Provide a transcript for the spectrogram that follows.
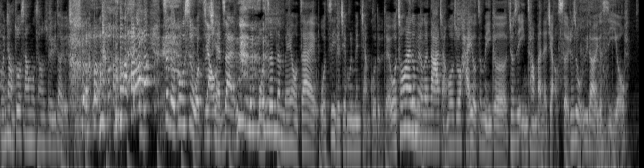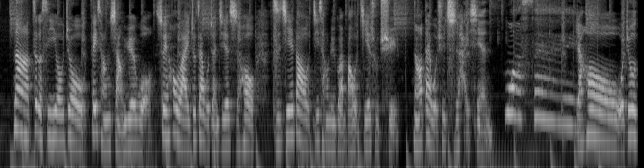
我们讲做商务舱就遇到有钱人。欸，这个故事我之前 我真的没有在我自己的节目里面讲过，对不对？我从来都没有跟大家讲过说还有这么一个就是隐藏版的角色，就是我遇到一个 CEO，那这个 CEO 就非常想约我，所以后来就在我转机的时候，直接到机场旅馆把我接出去，然后带我去吃海鲜。哇塞！然后我就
